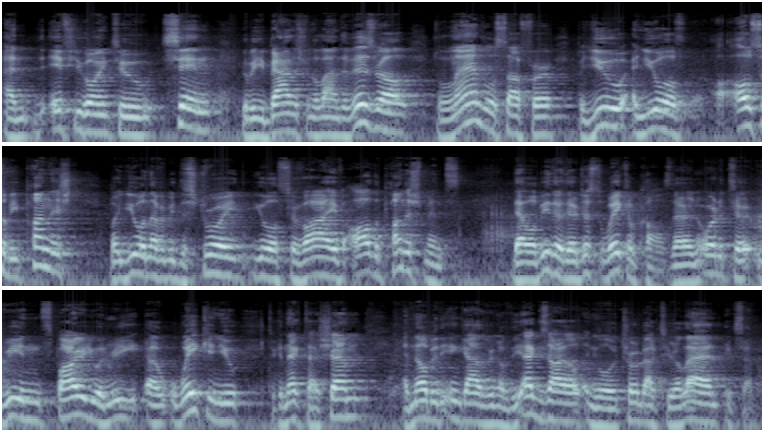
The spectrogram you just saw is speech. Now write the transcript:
and if you're going to sin, you'll be banished from the land of Israel. The land will suffer, but you and you will also be punished, but you will never be destroyed. You will survive all the punishments that will be there. They're just wake up calls. They're in order to re inspire you and re awaken you to connect to Hashem, and they'll be the ingathering of the exile, and you will return back to your land, etc.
